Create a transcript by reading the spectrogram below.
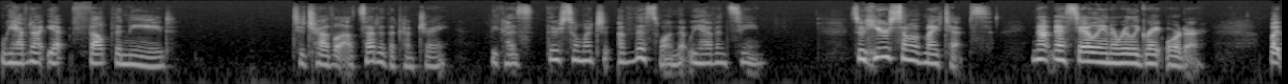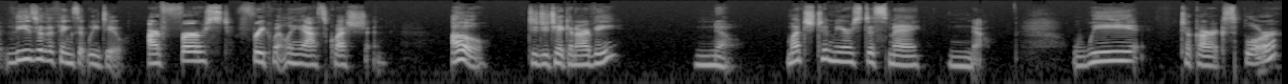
we have not yet felt the need to travel outside of the country because there's so much of this one that we haven't seen. So here's some of my tips, not necessarily in a really great order, but these are the things that we do. Our first frequently asked question Oh, did you take an RV? No. Much to Mir's dismay, no. We took our Explorer.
